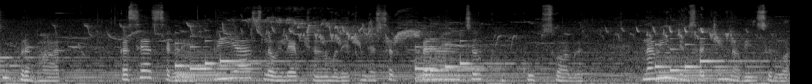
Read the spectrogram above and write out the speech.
सुप्रभात. कसे आहात सगळे? प्रियास लव लॅब चॅनलमध्ये तुमच्या सगळ्यांचं खूप खूप स्वागत. नवीन दिवसाची नवीन सुरुवात.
